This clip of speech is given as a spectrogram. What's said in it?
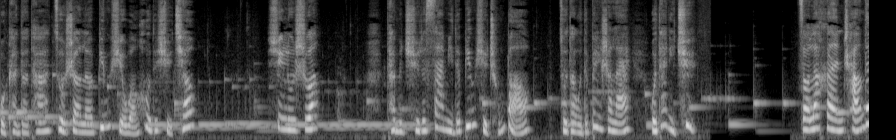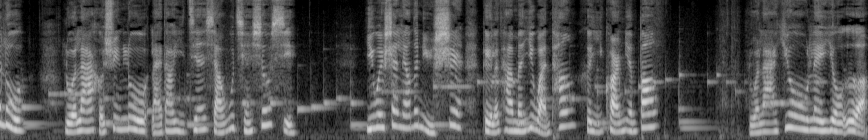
我看到他坐上了冰雪王后的雪橇。驯鹿说：“他们去了萨米的冰雪城堡。坐到我的背上来，我带你去。”走了很长的路，罗拉和驯鹿来到一间小屋前休息。一位善良的女士给了他们一碗汤和一块面包。罗拉又累又饿，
